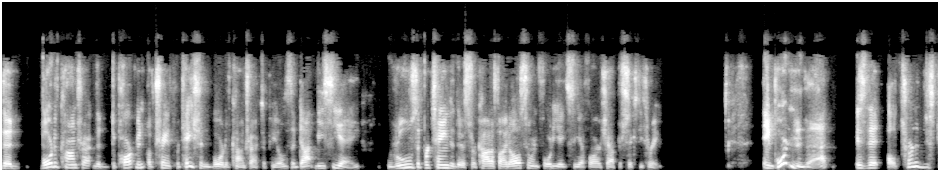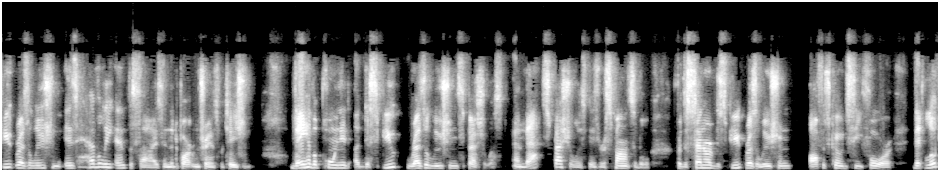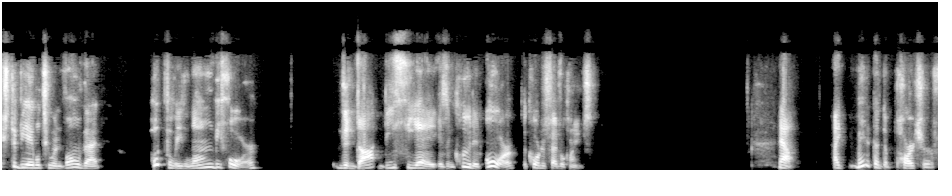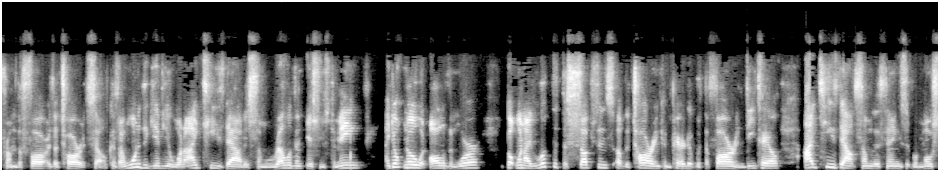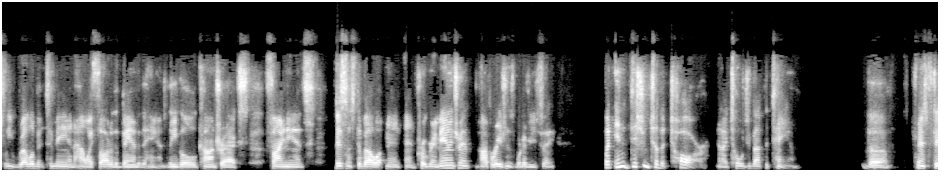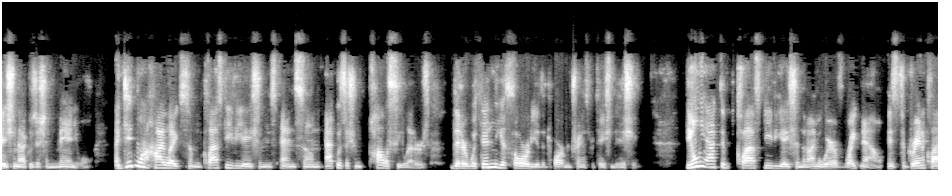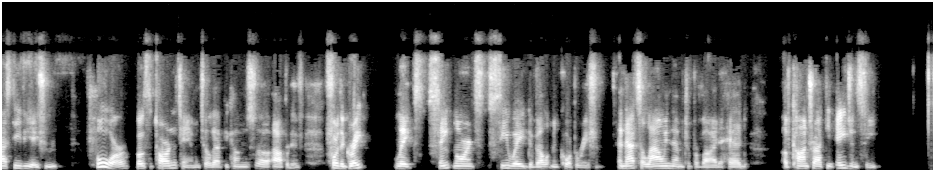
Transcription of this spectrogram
The Board of Contract, the Department of Transportation Board of Contract Appeals, the .BCA, rules that pertain to this are codified also in 48 CFR Chapter 63. Important in that is that alternative dispute resolution is heavily emphasized in the Department of Transportation. They have appointed a dispute resolution specialist, and that specialist is responsible for the Center of Dispute Resolution, Office Code C4, that looks to be able to involve that hopefully long before the dot .BCA is included or the Court of Federal Claims. Now, I made the departure from the FAR, the TAR itself, because I wanted to give you what I teased out as some relevant issues to me. I don't know what all of them were, but when I looked at the substance of the TAR and compared it with the FAR in detail, I teased out some of the things that were mostly relevant to me and how I thought of the band of the hand, legal, contracts, finance, business development, and program management, operations, whatever you say. But in addition to the TAR, and I told you about the TAM, the Transportation Acquisition Manual, I did want to highlight some class deviations and some acquisition policy letters that are within the authority of the Department of Transportation to issue. The only active class deviation that I'm aware of right now is to grant a class deviation for both the TAR and the TAM until that becomes uh, operative for the Great Lakes St. Lawrence Seaway Development Corporation. And that's allowing them to provide a head of contracting agency.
